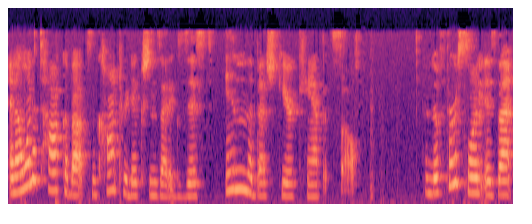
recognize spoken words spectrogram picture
And I want to talk about some contradictions that exist in the Bashkir camp itself. And the first one is that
